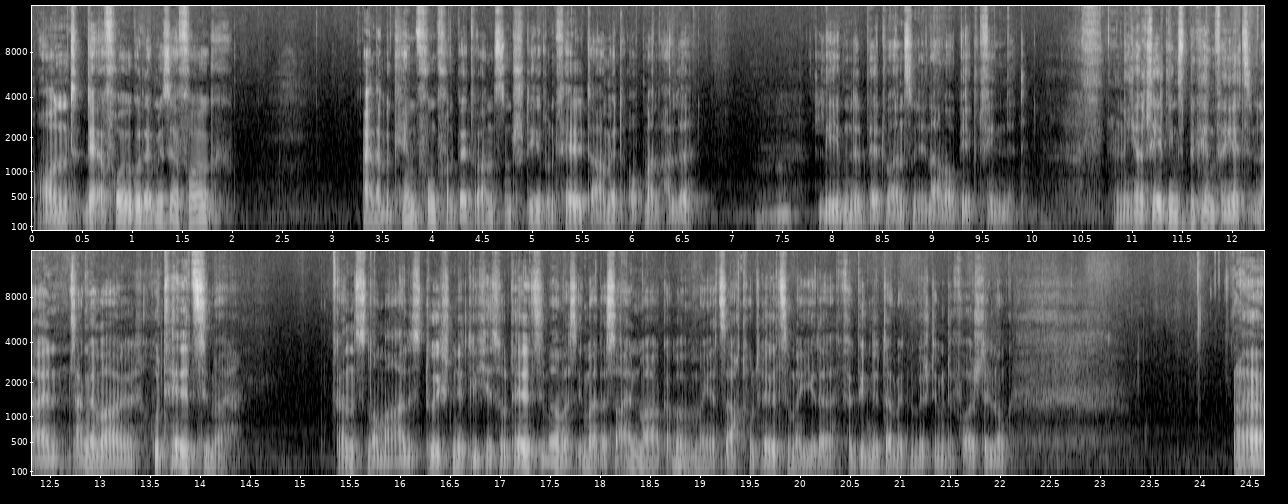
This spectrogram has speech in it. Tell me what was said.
Und der Erfolg oder Misserfolg einer Bekämpfung von Bettwanzen steht und fällt damit, ob man alle lebenden Bettwanzen in einem Objekt findet. Wenn ich als Schädlingsbekämpfer jetzt in ein, sagen wir mal, Hotelzimmer, ganz normales, durchschnittliches Hotelzimmer, was immer das sein mag, aber wenn man jetzt sagt Hotelzimmer, jeder verbindet damit eine bestimmte Vorstellung, äh,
